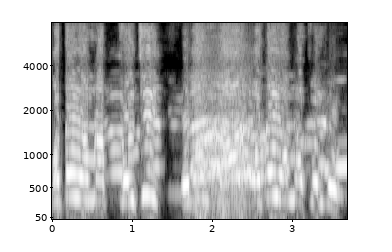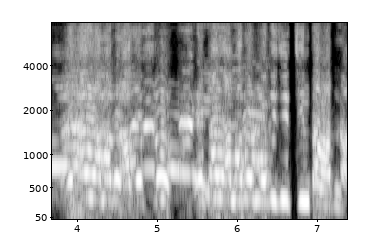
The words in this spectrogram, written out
পথেই আমরা চলছি এবং তার পথেই আমরা চলবো। এটাই আমাদের আদর্শ এটাই আমাদের মোদিজির চিন্তা ভাবনা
